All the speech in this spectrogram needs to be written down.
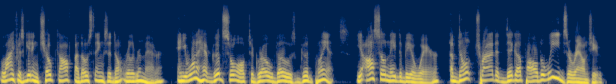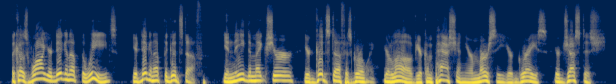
life is getting choked off by those things that don't really matter, and you want to have good soil to grow those good plants, you also need to be aware of don't try to dig up all the weeds around you. Because while you're digging up the weeds, you're digging up the good stuff. You need to make sure your good stuff is growing. Your love, your compassion, your mercy, your grace, your justice,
